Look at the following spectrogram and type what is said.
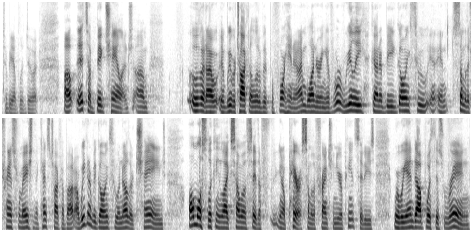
to be able to do it. Uh, it's a big challenge. Um, Uwe and I, and we were talking a little bit beforehand, and I'm wondering if we're really going to be going through, and some of the transformation that Kent's talking about, are we going to be going through another change, almost looking like some of, say, the, you know, Paris, some of the French and European cities, where we end up with this ring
